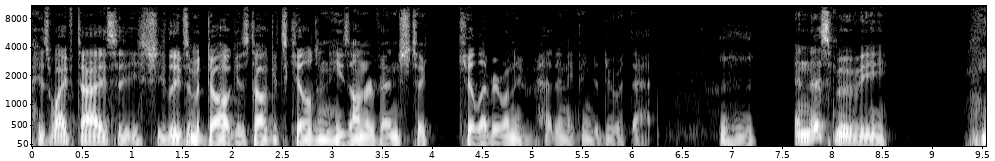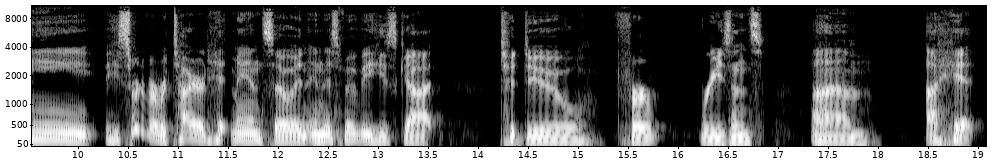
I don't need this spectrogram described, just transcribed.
his wife dies. She leaves him a dog. His dog gets killed, and he's on revenge to kill everyone who had anything to do with that. hmm In this movie, he he's sort of a retired hitman. So in, in this movie, he's got to do for reasons um, a hit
